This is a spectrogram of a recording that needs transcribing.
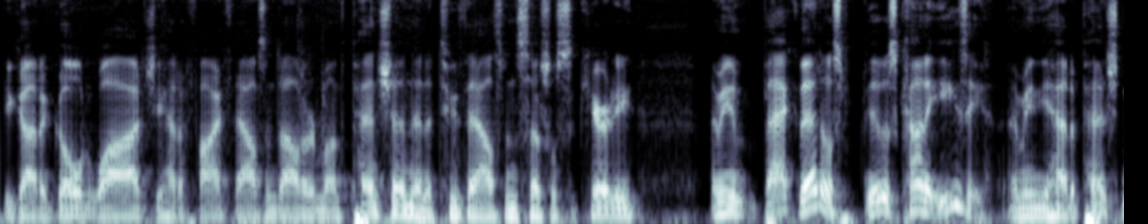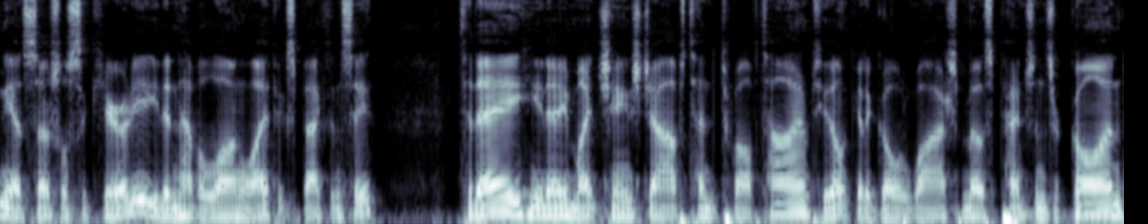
You got a gold watch, you had a $5,000 a month pension, and a 2,000 Social Security. I mean, back then it was it was kind of easy. I mean, you had a pension, you had Social Security, you didn't have a long life expectancy. Today, you know, you might change jobs 10 to 12 times. You don't get a gold watch. Most pensions are gone.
